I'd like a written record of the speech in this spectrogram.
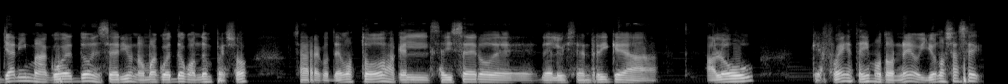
ya ni me acuerdo, en serio, no me acuerdo cuándo empezó. O sea, recordemos todos aquel 6-0 de, de, Luis Enrique a, a Lowe, que fue en este mismo torneo. Y yo no sé hace,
